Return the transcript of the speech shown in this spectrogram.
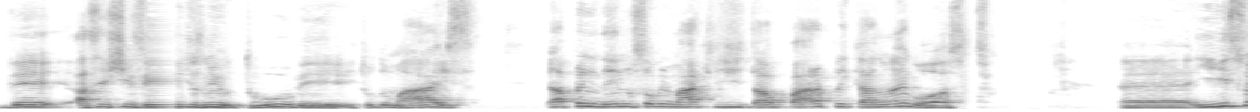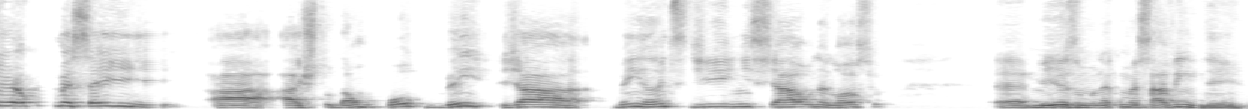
ver, assistir vídeos no YouTube e tudo mais, aprendendo sobre marketing digital para aplicar no negócio. É, e isso eu comecei a, a, estudar um pouco bem já bem antes de iniciar o negócio é, mesmo, né, começar a vender,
